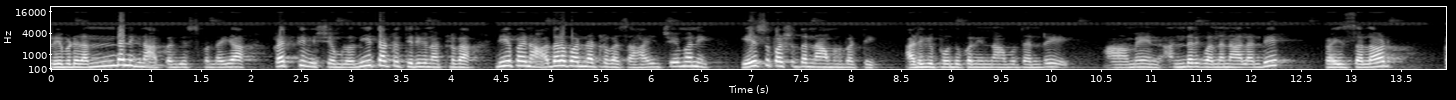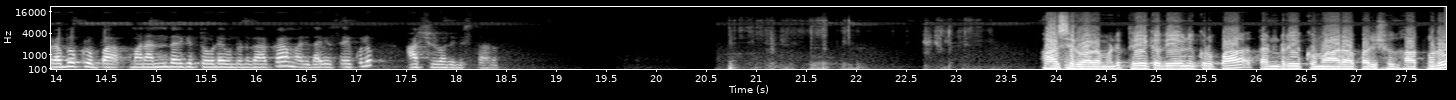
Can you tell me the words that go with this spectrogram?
ప్రియబిడ్డలందరినీ జ్ఞాపకం చేసుకోండి అయ్యా ప్రతి విషయంలో నీ తట్టు తిరిగినట్లుగా నీ పైన ఆధారపడినట్లుగా సహాయం చేయమని యేసు పరిశుద్ధ నామను బట్టి అడిగి పొందుకొని నాము తండ్రి. ఆమెన్. అందరికి వందనాలండి ప్రైజ్ అలాడ్ ప్రభు కృప మనందరికీ తోడే ఉండును గాక. మరి దైవ సేవకులు ఆశీర్వాదమిస్తారు ఆశీర్వాదం అండి త్రేక దేవుని కృప తండ్రి కుమార పరిశుద్ధాత్ముడు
